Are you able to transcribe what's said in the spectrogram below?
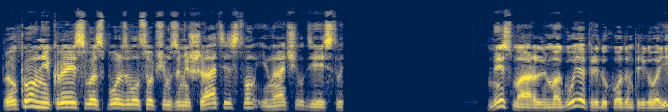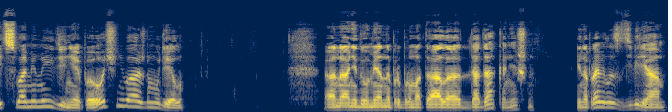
Полковник Рейс воспользовался общим замешательством и начал действовать. «Мисс Марль, могу я перед уходом переговорить с вами наедине по очень важному делу?» Она недоуменно пробормотала «да-да, конечно» и направилась к дверям.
